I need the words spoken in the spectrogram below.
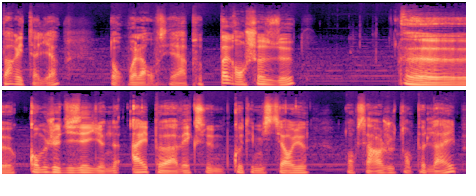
Bar Italia. Donc voilà, on sait pas grand-chose d'eux. Comme je disais, il y a une hype avec ce côté mystérieux, donc ça rajoute un peu de la hype.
